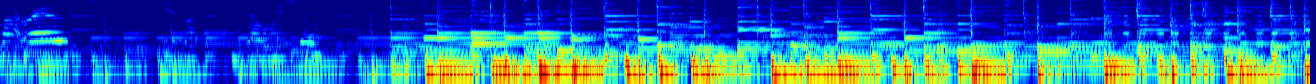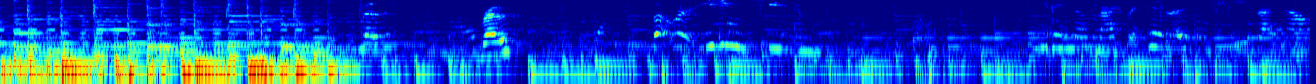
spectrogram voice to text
pot roast. It looks delicious. Roast. Roast. But we're eating cheese and potatoes and cheese right now.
